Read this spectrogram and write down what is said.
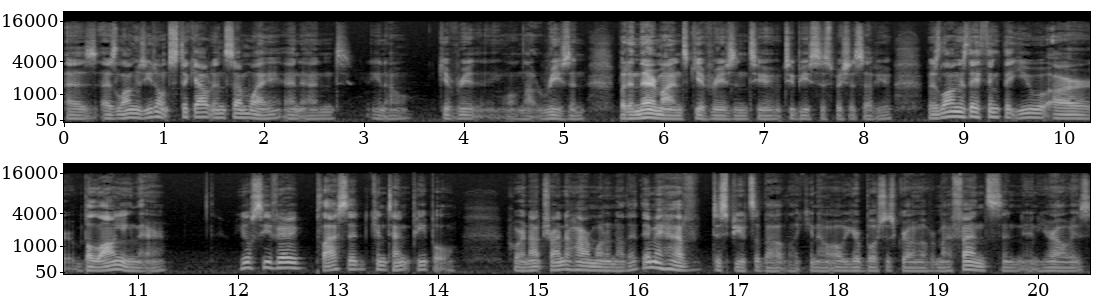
As as long as you don't stick out in some way and, and you know give reason, well, not reason, but in their minds, give reason to, to be suspicious of you. But as long as they think that you are belonging there, you'll see very placid, content people are not trying to harm one another. They may have disputes about, like, you know, oh, your bush is growing over my fence and, and you're always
